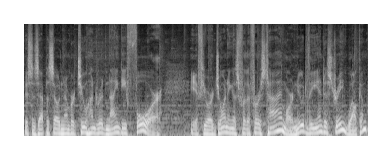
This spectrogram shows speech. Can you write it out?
This is episode number 294. If you're joining us for the first time or new to the industry, welcome.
